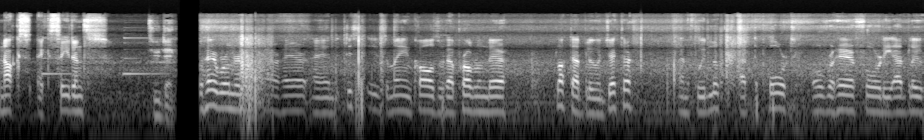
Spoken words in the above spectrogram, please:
NOx exceedance. Two decks. So here we're underneath the car here and this is the main cause of that problem there. Blocked AdBlue injector and if we look at the port over here for the AdBlue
